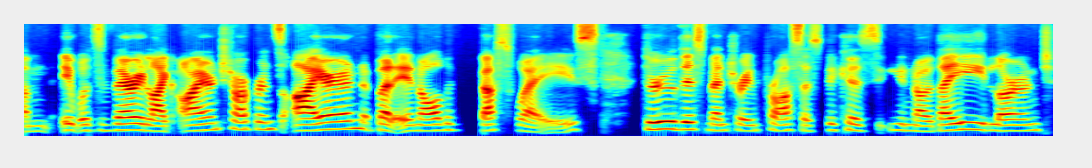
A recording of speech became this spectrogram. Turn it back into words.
um it was very like iron sharpens iron but in all the best ways through this mentoring process because you know they learned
